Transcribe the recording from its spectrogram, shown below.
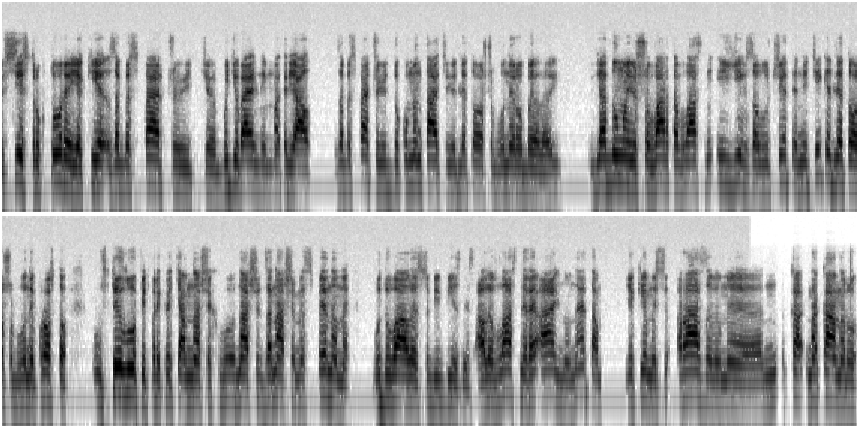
всі структури, які забезпечують е, будівельний матеріал, забезпечують документацію для того, щоб вони робили. Я думаю, що варто власне і їх залучити не тільки для того, щоб вони просто в тилу під прикриттям наших наших за нашими спинами будували собі бізнес, але власне реально не там якимись разовими на камеру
